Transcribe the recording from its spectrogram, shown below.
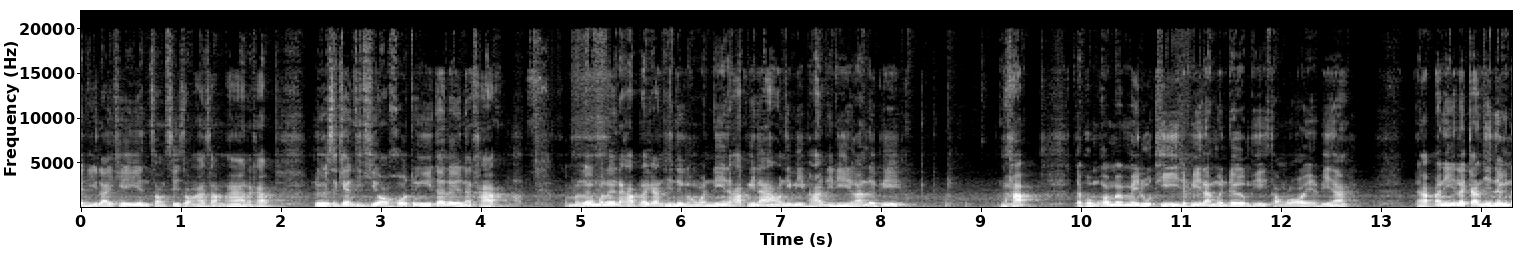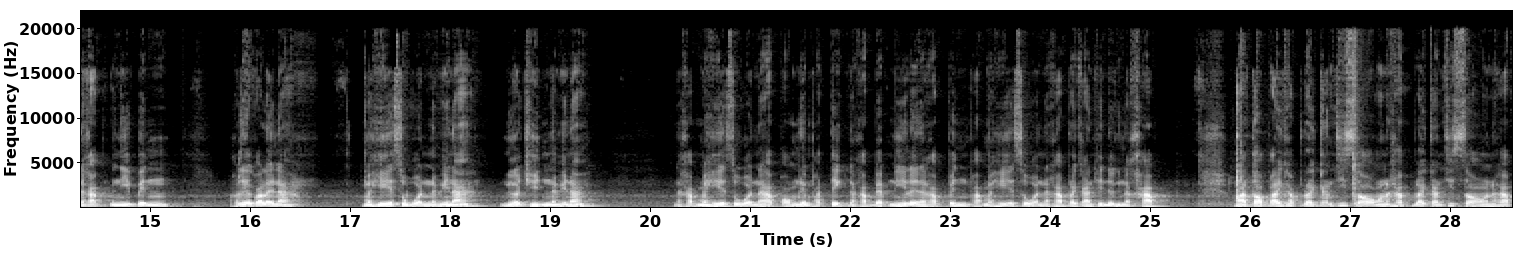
ID ไลน์ KN 2 4 2 5 3 5นะครับหรือสแกนที่ QR code ตรงนี้ได้เลยนะครับมาเริ่มมาเลยนะครับ รายการที่หนึ่งของวันนี้นะครับ พี่นะวันนี้มีพาร์ทดีๆนั้นเลยพี่นะครับ แต่ผมก็ไม่รู้ที่จะพี่นะเหมือนเดิมพี่ 200นะพี่นะนะครับ อันนี้รายการที่หนึ่งนะครับอันนี้เป็นเขาเรียกว่าอะไรนะมเหสวนนะพี่นะเหนือชินนะพี่นะ นะครับมเหสวนนะครับพร้อมเลี่ยมพลาสติกนะครับ แบบนี้เลยนะครับเป็นพระมเหสวนนะครับ รายการที่หนึ่งนะครับ มาต่อไปครับรายการที่สองนะครับรายการที่สองนะครับ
